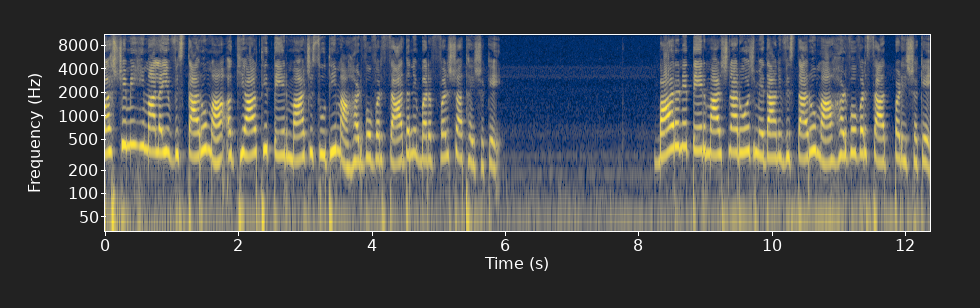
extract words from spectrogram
પશ્ચિમી હિમાલય વિસ્તારોમાં અગિયારથી તેર માર્ચ સુધીમાં હળવો વરસાદ અને બરફવર્ષા થઈ શકે. બાર અને તેર માર્ચના રોજ મેદાની વિસ્તારોમાં હળવો વરસાદ પડી શકે.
